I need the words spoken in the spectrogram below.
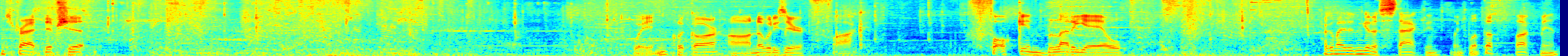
Let's try a dipshit. Click R. Aw, nobody's here. Fuck. Fucking bloody hell. How come I didn't get a stack, dude? Like, what the fuck, man?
